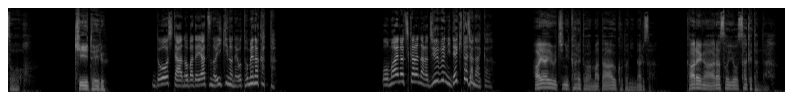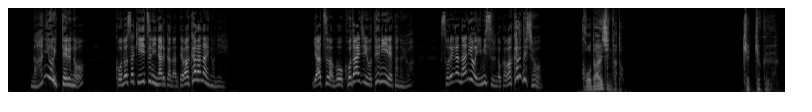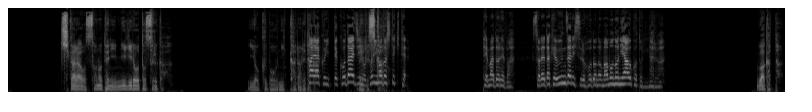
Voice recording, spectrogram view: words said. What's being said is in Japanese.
そう。聞いている。どうしてあの場で奴の息の根を止めなかった？お前の力なら十分にできたじゃないか。早いうちに彼とはまた会うことになるさ。彼が争いを避けたんだ。何を言ってるの？この先いつになるかなんてわからないのに。奴はもう古代人を手に入れたのよ。それが何を意味するのかわかるでしょう。古代人だと？結局力をその手に握ろうとするか。欲望に駆られたか。早く行って古代人を取り戻してきて。手間取ればそれだけうんざりするほどの魔物に会うことになるわ。わかった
